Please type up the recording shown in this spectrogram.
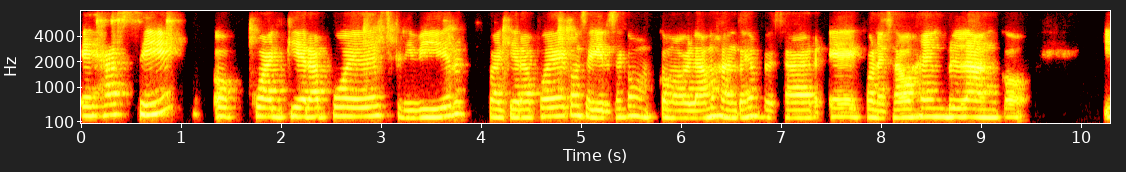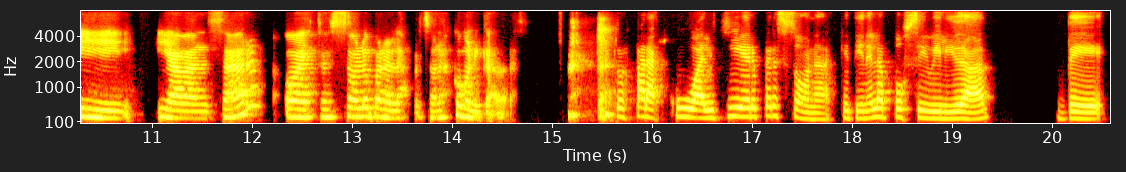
¿Es así o cualquiera puede escribir, cualquiera puede conseguirse, como, como hablábamos antes, empezar eh, con esa hoja en blanco y, y avanzar? ¿O esto es solo para las personas comunicadoras? Esto es para cualquier persona que tiene la posibilidad de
